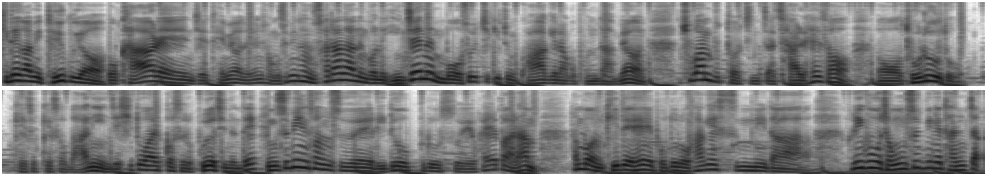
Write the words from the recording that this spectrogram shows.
기대감이 들고요. 뭐 가을에 이제 되면은 정수빈 선수 살아나는 거는 이제는 뭐 솔직히 좀 과학이라고 본다면 초반부터 진짜 잘 해서 어, 도루도 계속해서 많이 이제 시도할 것으로 보여지는데 정수빈 선수의 리드오프로서의 활발함 한번 기대해 보도록 하겠습니다. 그리고 정수빈의 단짝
